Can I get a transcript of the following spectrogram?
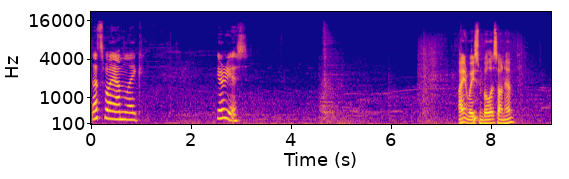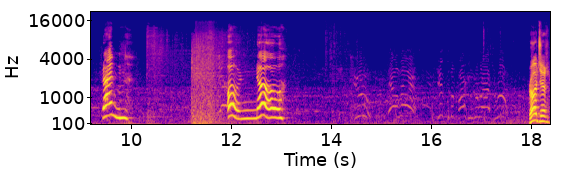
That's why I'm like, curious. I ain't wasting bullets on him. Run! Oh no! Roger.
